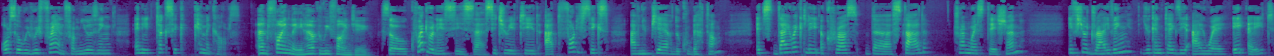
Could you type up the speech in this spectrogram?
Also, we refrain from using any toxic chemicals. And finally, how can we find you? So, Quadro Nice is uh, situated at 46 Avenue Pierre de Coubertin. It's directly across the Stade tramway station. If you're driving, you can take the highway A8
